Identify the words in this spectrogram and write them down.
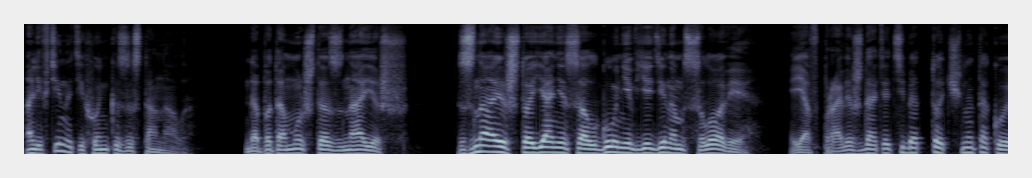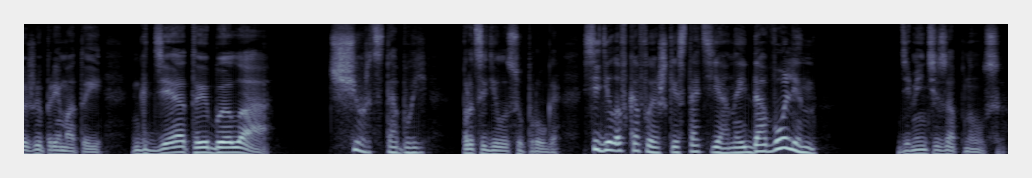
Алевтина тихонько застонала. «Да потому что знаешь. Знаешь, что я не солгу ни в едином слове. Я вправе ждать от тебя точно такой же прямоты. Где ты была?» «Черт с тобой!» — процедила супруга. «Сидела в кафешке с Татьяной. Доволен?» Дементий запнулся.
